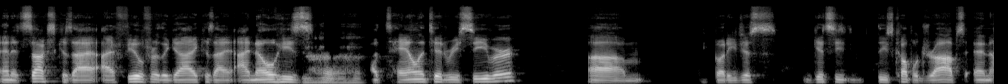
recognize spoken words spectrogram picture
And it sucks because I, I feel for the guy because I, I know he's a talented receiver. Um, but he just gets these, these couple drops. And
